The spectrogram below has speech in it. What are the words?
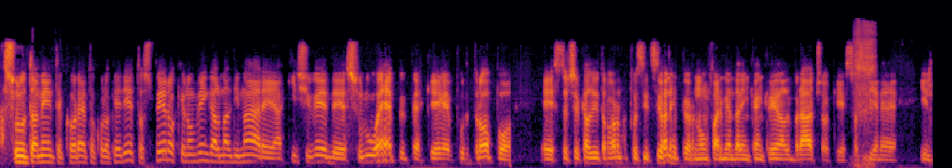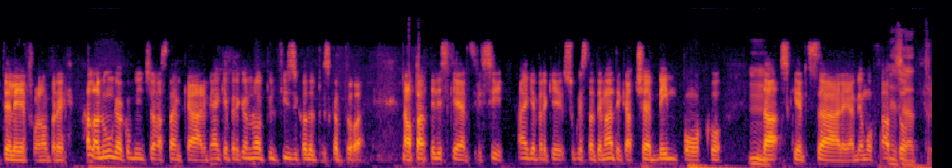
Assolutamente corretto quello che hai detto. Spero che non venga al mal di mare a chi ci vede sul web, perché purtroppo eh, sto cercando di trovare una posizione per non farmi andare in cancrina al braccio che sostiene il telefono, perché alla lunga comincio a stancarmi, anche perché non ho più il fisico del pescatore. No, a parte gli scherzi, sì, anche perché su questa tematica c'è ben poco mm. da scherzare. Abbiamo fatto esatto.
